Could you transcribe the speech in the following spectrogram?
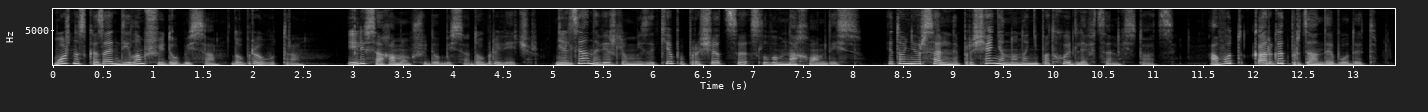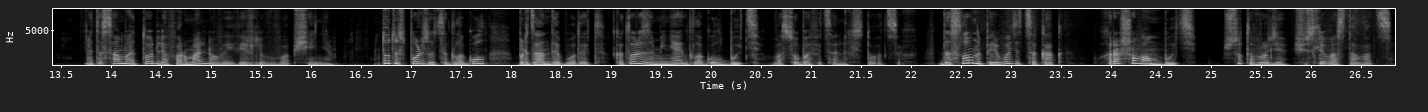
Можно сказать «дилам шуйдобиса» — «доброе утро» или «сагамом шуйдобиса» — «добрый вечер». Нельзя на вежливом языке попрощаться словом «нахвамдис». Это универсальное прощание, но оно не подходит для официальных ситуаций. А вот «каргат брдзанде будет» — это самое то для формального и вежливого общения. Тут используется глагол «брдзанде будет», который заменяет глагол «быть» в особо официальных ситуациях дословно переводится как «хорошо вам быть», что-то вроде «счастливо оставаться».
